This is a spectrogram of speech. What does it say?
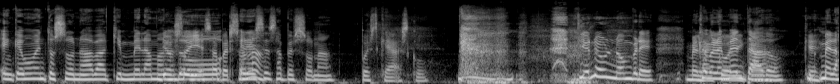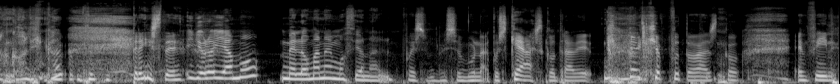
en qué momento sonaba, quién me la mandó. soy esa persona. Eres esa persona. Pues qué asco. Tiene un nombre que me lo he inventado. ¿Qué? Melancólica. Triste. Y Yo lo llamo melómana emocional. Pues, es una- pues qué asco otra vez. qué puto asco. En fin.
